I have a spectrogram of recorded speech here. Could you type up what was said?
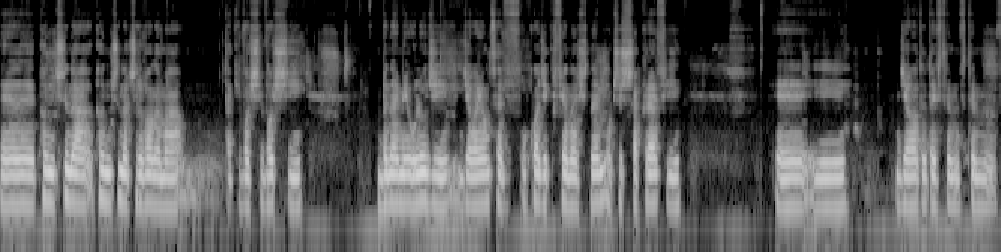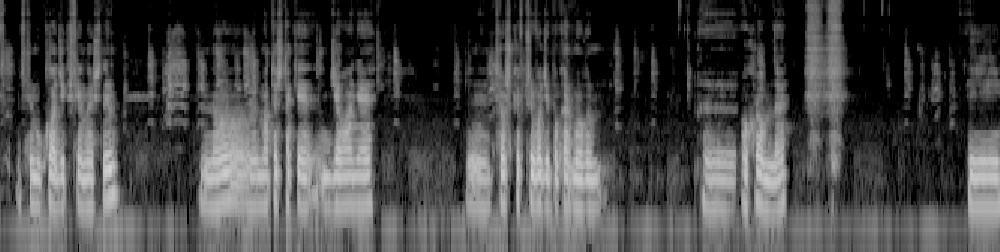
E, Koniczyna, koniczyna czerwona ma takie właściwości, bynajmniej u ludzi działające w układzie krwionośnym, oczyszcza krew i, i, i działa tutaj w tym, w, tym, w tym układzie krwionośnym. No, ma też takie działanie y, troszkę w przewodzie pokarmowym ochronne. I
